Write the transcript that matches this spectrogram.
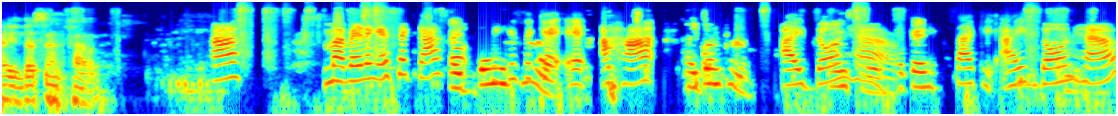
I doesn't have. Ah, Mabel, en ese caso, I don't fíjese que, eh, ajá, I don't have. I don't Answer. have. Okay. Exactly. I don't have.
